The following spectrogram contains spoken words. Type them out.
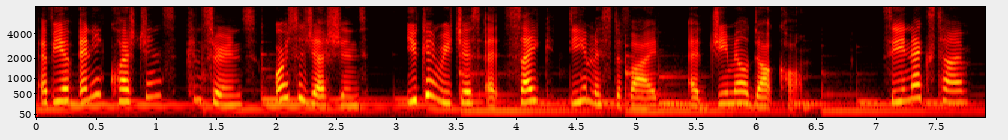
If you have any questions, concerns, or suggestions, you can reach us at psychdemystified at gmail.com. See you next time!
